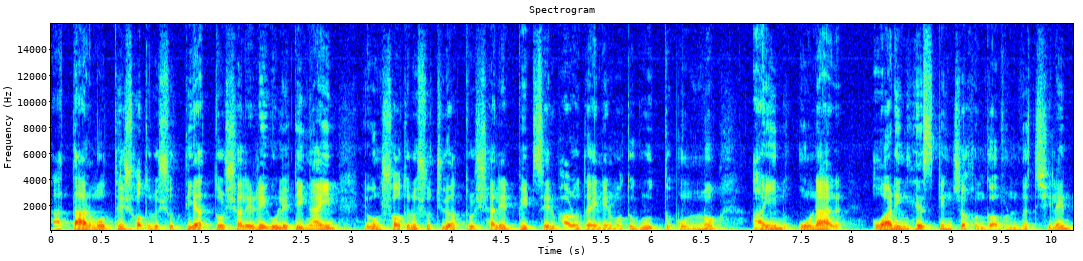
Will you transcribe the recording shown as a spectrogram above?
আর তার মধ্যে সতেরোশো তিয়াত্তর সালের রেগুলেটিং আইন এবং সতেরোশো চুয়াত্তর সালের পিটসের ভারত আইনের মতো গুরুত্বপূর্ণ আইন ওনার ওয়ারিং হেস্টিংস যখন গভর্নর ছিলেন,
